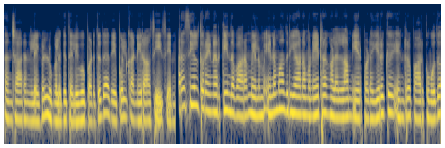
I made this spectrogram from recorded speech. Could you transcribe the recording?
சஞ்சார நிலைகள் உங்களுக்கு தெளிவுபடுத்துது. அதேபோல் கன்னிராசியை சேர்ந்த அரசியல் துறையினருக்கு இந்த வாரம் மேலும் என்ன மாதிரியான முன்னேற்றங்கள் எல்லாம் ஏற்பட இருக்கு என்று பார்க்கும்போது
